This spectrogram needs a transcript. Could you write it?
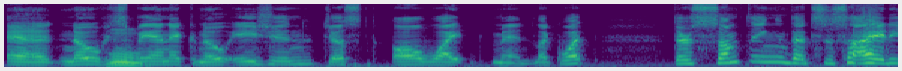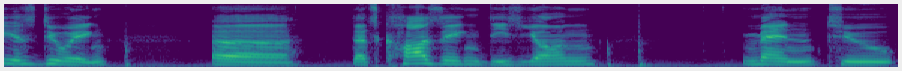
and no Hispanic, no Asian, just all white men. Like what? There's something that society is doing, uh, that's causing these young men to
